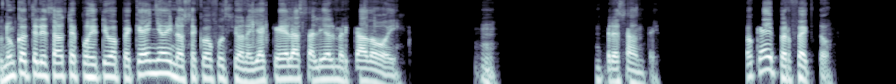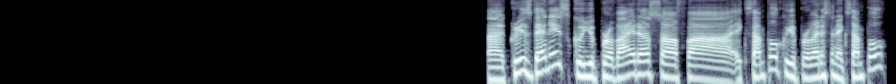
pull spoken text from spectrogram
Nunca has utilizado este dispositivo pequeño y no sé cómo funciona, ya que él ha salido al mercado hoy. Hmm, Interesante. Ok, perfecto. Uh, Chris Dennis, could you provide us of uh, example? Could you provide us an example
